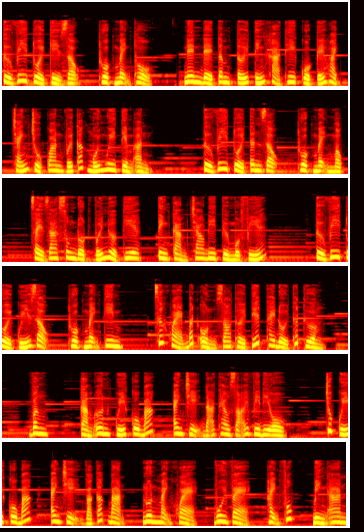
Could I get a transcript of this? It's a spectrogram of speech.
Tử vi tuổi kỷ dậu thuộc mệnh thổ, nên để tâm tới tính khả thi của kế hoạch, tránh chủ quan với các mối nguy tiềm ẩn. Tử vi tuổi tân dậu thuộc mệnh mộc, xảy ra xung đột với nửa kia, tình cảm trao đi từ một phía. Tử vi tuổi quý dậu thuộc mệnh kim, sức khỏe bất ổn do thời tiết thay đổi thất thường. Vâng, cảm ơn quý cô bác, anh chị đã theo dõi video. Chúc quý cô bác, anh chị và các bạn luôn mạnh khỏe, vui vẻ, hạnh phúc, bình an,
